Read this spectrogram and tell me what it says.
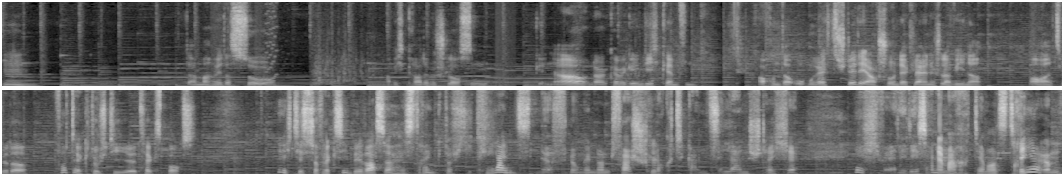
Hm. Dann machen wir das so. Habe ich gerade beschlossen. Genau, dann können wir gegen dich kämpfen. Auch und da oben rechts steht ja auch schon, der kleine Schlawiner. Oh, jetzt wird er verdeckt durch die äh, Textbox. Nicht ist so flexibel Wasser. Es drängt durch die kleinsten Öffnungen und verschluckt ganze Landstriche. Ich werde dir seine Macht demonstrieren.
